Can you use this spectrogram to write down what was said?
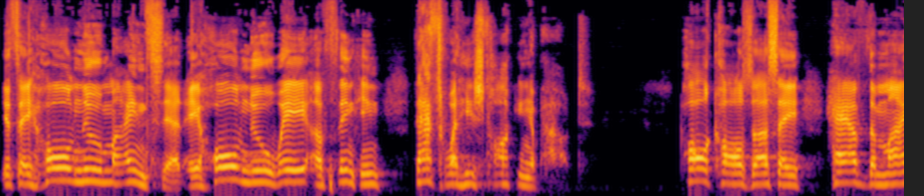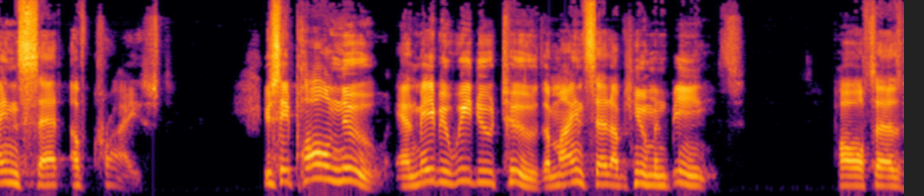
It's a whole new mindset, a whole new way of thinking. That's what he's talking about. Paul calls us a have the mindset of Christ. You see, Paul knew, and maybe we do too, the mindset of human beings. Paul says,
